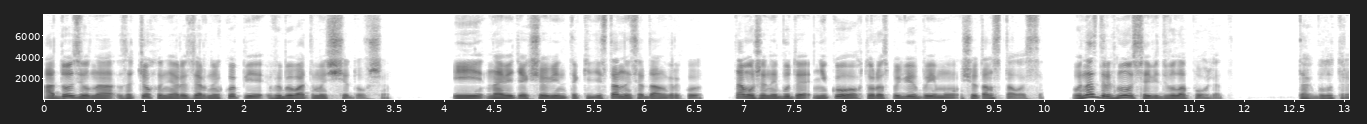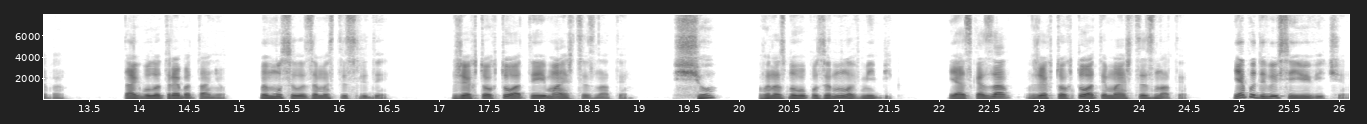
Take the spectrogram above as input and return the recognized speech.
А дозвіл на зачохлення резервної копії вибиватимуть ще довше. І навіть якщо він таки дістанеться Дангреку, там уже не буде нікого, хто розповів би йому, що там сталося. Вона здригнулася і відвела погляд. Так було треба. Так було треба, Таню. Ми мусили замести сліди. Вже хто хто, а ти маєш це знати. Що? Вона знову позирнула в мій бік. Я сказав вже хто хто, а ти маєш це знати. Я подивився її вічі.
